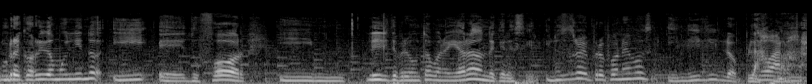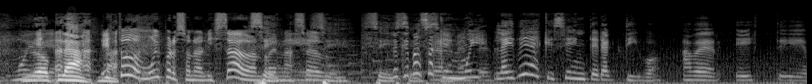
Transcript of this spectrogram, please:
un recorrido muy lindo y eh, Dufour. Y mm, Lili te pregunta, bueno, ¿y ahora dónde querés ir? Y nosotros le proponemos y Lili lo plasma. Lo arma, muy Lo bien. plasma. Es todo muy personalizado en Sí, Renacer. sí, sí, Lo que sí, pasa es que es muy, la idea es que sea interactivo. A ver, este,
